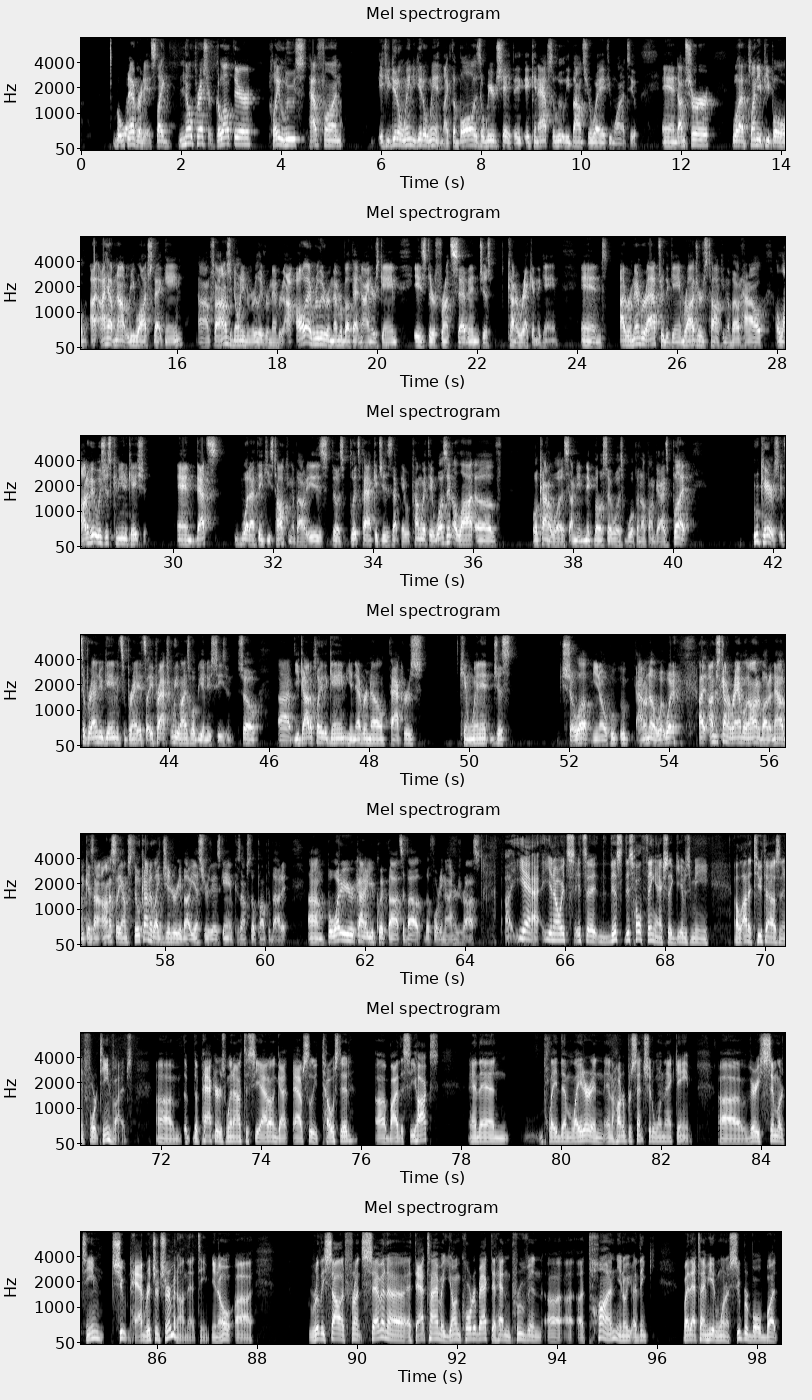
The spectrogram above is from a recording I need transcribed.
but whatever it is, like no pressure. Go out there, play loose, have fun. If you get a win, you get a win. Like the ball is a weird shape; it, it can absolutely bounce your way if you want it to. And I'm sure we'll have plenty of people. I, I have not rewatched that game, um, so I honestly don't even really remember. I, all I really remember about that Niners game is their front seven just kind of wrecking the game. And I remember after the game, Rodgers talking about how a lot of it was just communication. And that's what I think he's talking about is those blitz packages that they would come with. It wasn't a lot of, well, it kind of was. I mean, Nick Bosa was whooping up on guys, but who cares? It's a brand new game. It's a brand. It's like it practically might as well be a new season. So uh, you got to play the game. You never know. Packers can win it. Just show up. You know who? who I don't know what. What I, am just kind of rambling on about it now because I, honestly I'm still kind of like jittery about yesterday's game because I'm still pumped about it. Um, but what are your kind of your quick thoughts about the 49ers, Ross? Uh, yeah, you know it's it's a this this whole thing actually gives me a lot of 2014 vibes. Um, the the Packers went out to Seattle and got absolutely toasted uh, by the Seahawks, and then played them later, and and 100% should have won that game. Uh, very similar team. Shoot, had Richard Sherman on that team. You know, uh, really solid front seven. Uh, at that time, a young quarterback that hadn't proven uh, a, a ton. You know, I think by that time he had won a Super Bowl, but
